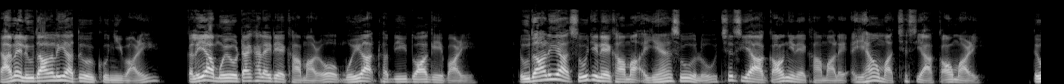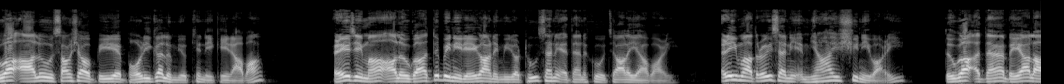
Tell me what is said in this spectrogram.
ဒါမဲ့လူသားကလေးကသူ့ကိုကူညီပါတယ်ကလေးကမွေးကိုတိုက်ခိုက်လိုက်တဲ့အခါမှာတော့မွေးကထွက်ပြေးသွားခဲ့ပါတယ်လူသားလေးကစိုးကျင်တဲ့အခါမှာအယမ်းဆိုးလို့ချစ်စရာကောင်းကျင်တဲ့အခါမှာလည်းအယမ်းအောင်မှချစ်စရာကောင်းပါတယ်သူကအာလိုစောင်းရှောက်ပေးတဲ့ body guard လိုမျိုးဖြစ်နေခဲ့တာပါအဲဒီအချိန်မှာအာလိုကတစ်ပင်တွေထဲကနေပြီးတော့ထူးဆန်းတဲ့အတန်တစ်ခုကြားလိုက်ရပါတယ် အဲ့ဒီမှာသရိတ်ဆန်နေအများကြီးရှိနေပါတယ်သူကအတန်ဘယ်ရလာ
